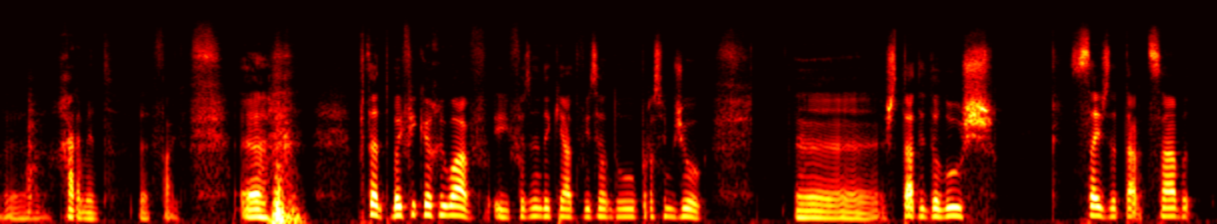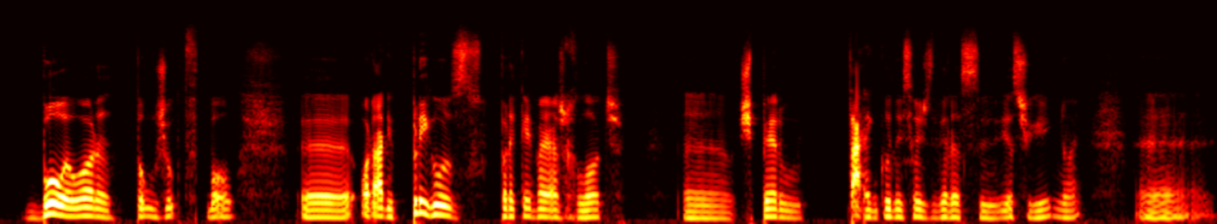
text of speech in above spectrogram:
Uh, raramente falho. Portanto, Benfica Rio Ave e fazendo aqui a divisão do próximo jogo. Estádio da Luz, 6 da tarde de sábado. Boa hora para um jogo de futebol. Horário perigoso para quem vai às relotes. Espero estar em condições de ver esse, esse joguinho, não é? Uh,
